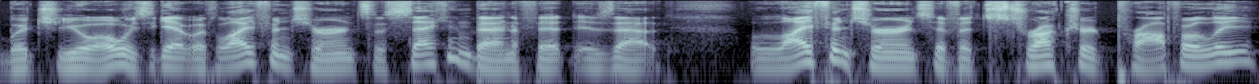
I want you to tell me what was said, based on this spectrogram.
which you always get with life insurance. The second benefit is that life insurance, if it's structured properly,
